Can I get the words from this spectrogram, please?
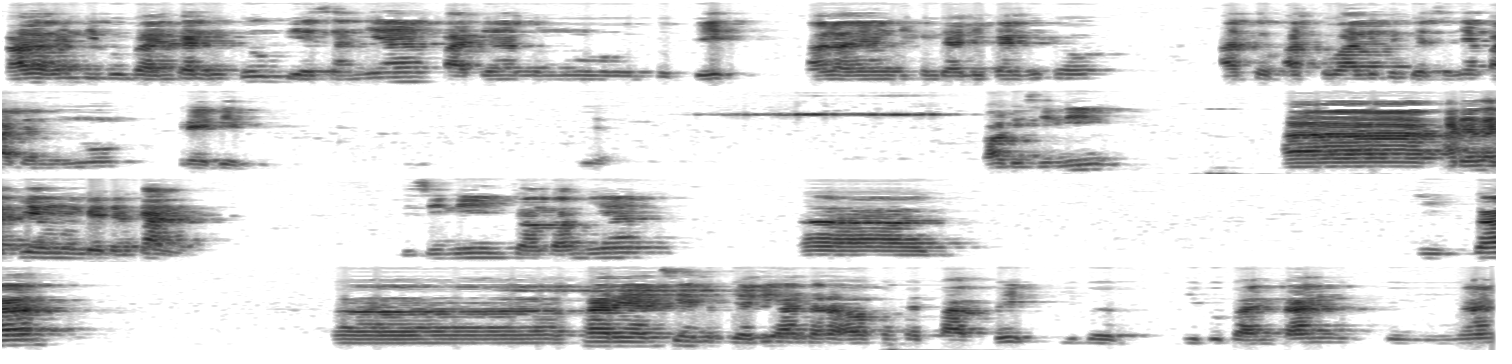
Kalau yang dibebankan itu biasanya pada menu debit, kalau yang dikendalikan itu atau aktual itu biasanya pada menu kredit. Kalau di sini uh, ada lagi yang membedakan. Di sini contohnya uh, jika uh, variansi yang terjadi antara output pabrik dibebankan dengan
